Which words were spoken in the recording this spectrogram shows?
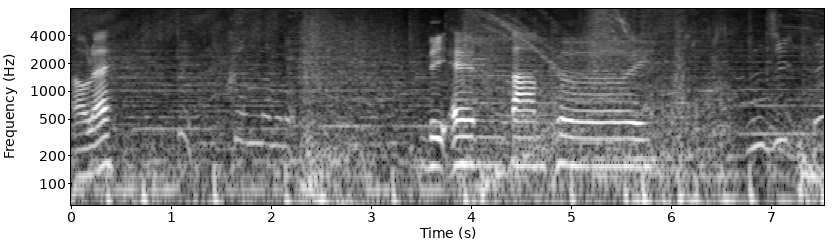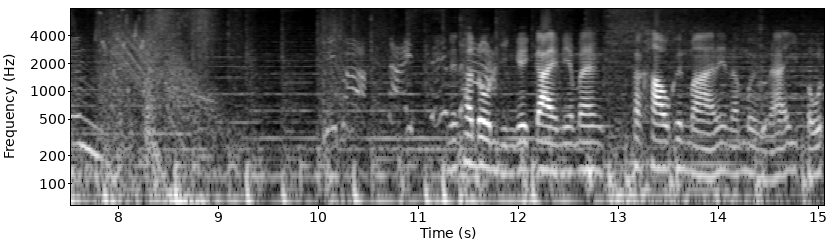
เอาเลยดีเอ็นตามเคย นี่ถ้าโดนยิงใกล้ๆเนี่ยแม่งถ้าเข้าขึ้นมานี่นะมึงนะอีตุ๊ด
